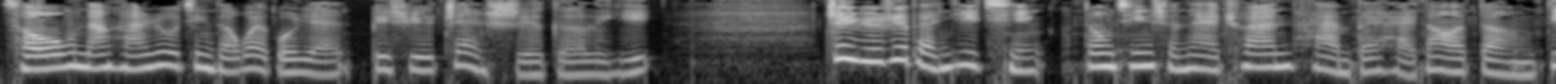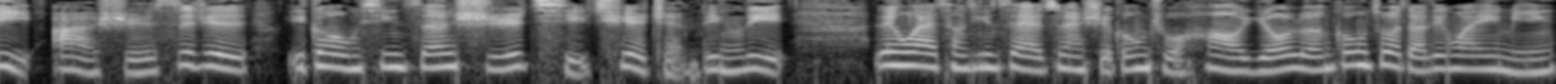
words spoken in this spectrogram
从南韩入境的外国人必须暂时隔离。至于日本疫情，东京、神奈川和北海道等地二十四日一共新增十起确诊病例。另外，曾经在“钻石公主号”游轮工作的另外一名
